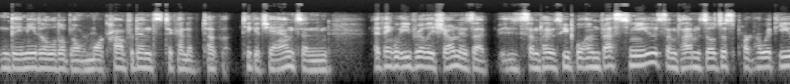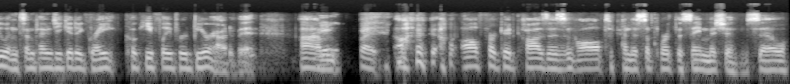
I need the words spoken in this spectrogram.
they need a little bit more confidence to kind of t- take a chance. And I think what you've really shown is that sometimes people invest in you, sometimes they'll just partner with you, and sometimes you get a great cookie flavored beer out of it. Um, right. But all for good causes and all to kind of support the same mission. So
